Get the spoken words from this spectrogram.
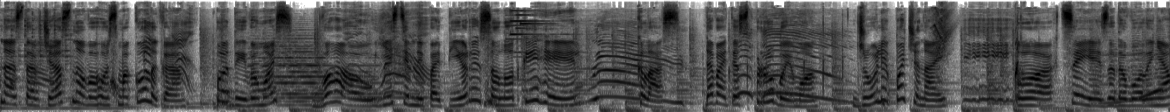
Настав час нового смаколика. Подивимось. Вау! Їстівний папір і солодкий гель. Клас. Давайте спробуємо. Джулі, починай. Ох, це я із задоволенням.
